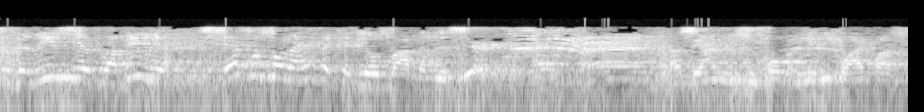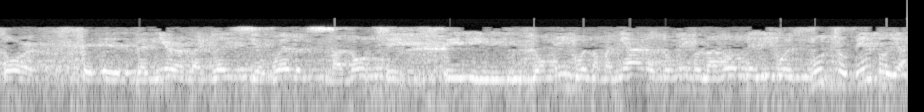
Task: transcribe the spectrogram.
sus delicias la Biblia. Esos son la gente que Dios va a bendecir. Hace años un joven me dijo, ay pastor, eh, eh, venir a la iglesia jueves en la noche y, domingo en la mañana, domingo en la noche, me dijo, es mucho Biblia.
